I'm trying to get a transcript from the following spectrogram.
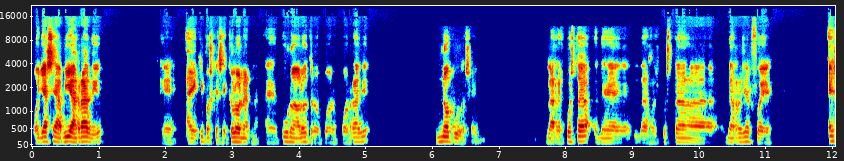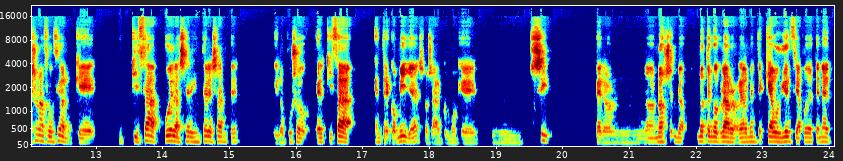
o ya sea vía radio, que hay equipos que se clonan eh, uno al otro por, por radio, no pudo ser. La respuesta de, la respuesta de Roger fue, es una función que quizá pueda ser interesante, y lo puso él quizá entre comillas, o sea, como que mm, sí, pero no, no, no, tengo claro realmente qué audiencia puede tener,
